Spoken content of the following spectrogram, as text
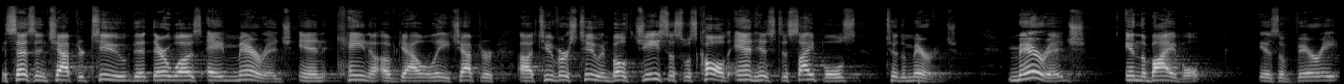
It says in chapter 2 that there was a marriage in Cana of Galilee. Chapter uh, 2, verse 2, and both Jesus was called and his disciples to the marriage. Marriage in the Bible is a very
